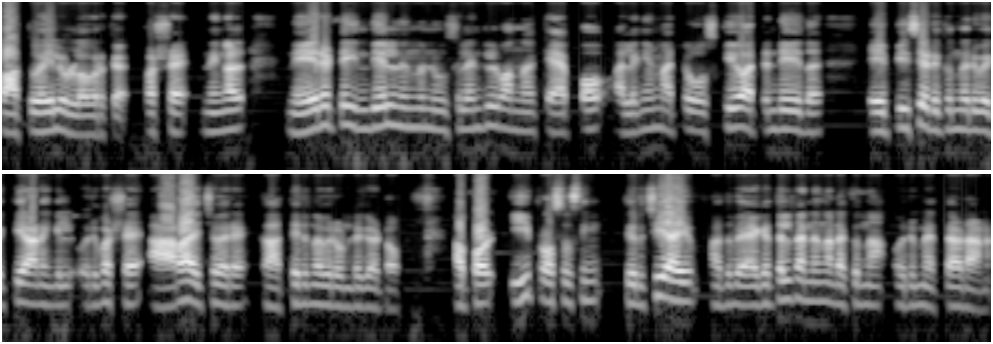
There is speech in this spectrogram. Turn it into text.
പാത്വേയിലുള്ളവർക്ക്. പക്ഷേ നിങ്ങൾ നേരിട്ട് ഇന്ത്യയിൽ നിന്ന് ന്യൂസിലൻഡിൽ വന്ന് കാപ്പോ അല്ലെങ്കിൽ മറ്റു ഓസ്കിയോ അറ്റൻഡ് ചെയ്ത് എ പി സി എടുക്കുന്ന ഒരു വ്യക്തിയാണെങ്കിൽ ഒരുപക്ഷെ ആറാഴ്ച വരെ കാത്തിരുന്നവരുണ്ട് കേട്ടോ. അപ്പോൾ ഈ പ്രോസസ്സിംഗ് തീർച്ചയായും അത് വേഗത്തിൽ തന്നെ നടക്കുന്ന ഒരു മെത്തേഡാണ്.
